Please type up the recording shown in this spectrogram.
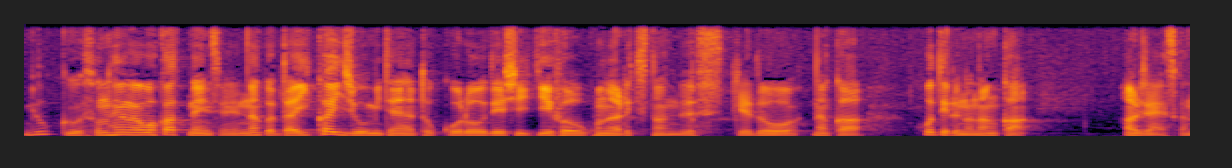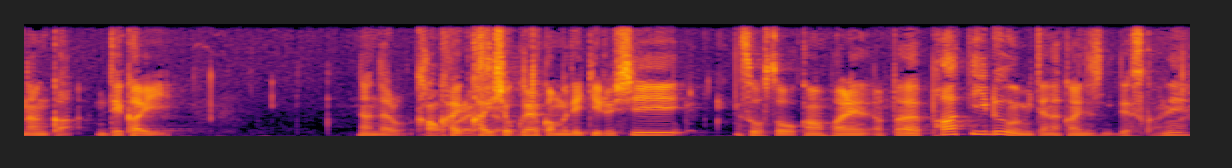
よくその辺が分かってないんですよね。なんか大会場みたいなところで CTF は行われてたんですけど、なんかホテルのなんかあるじゃないですか、なんかでかい、なんだろう、会食とかもできるし、そうそう、カンファレンス、やっぱパーティールームみたいな感じですかね。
